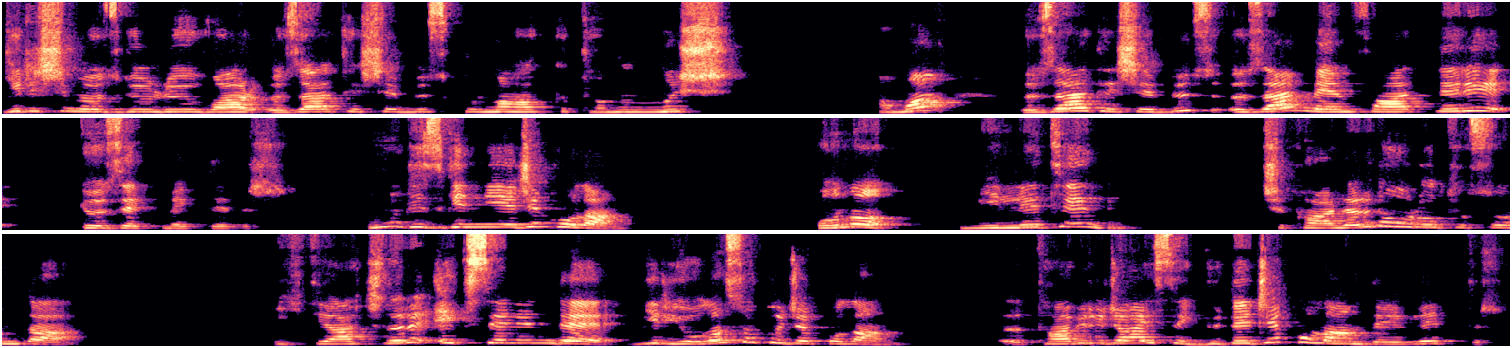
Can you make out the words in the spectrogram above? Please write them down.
Girişim özgürlüğü var, özel teşebbüs kurma hakkı tanınmış. Ama özel teşebbüs özel menfaatleri gözetmektedir. Bunu dizginleyecek olan, onu milletin çıkarları doğrultusunda ihtiyaçları ekseninde bir yola sokacak olan, e, tabiri caizse güdecek olan devlettir.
